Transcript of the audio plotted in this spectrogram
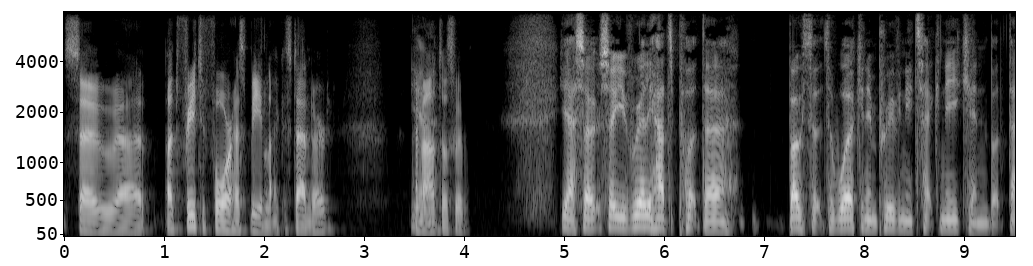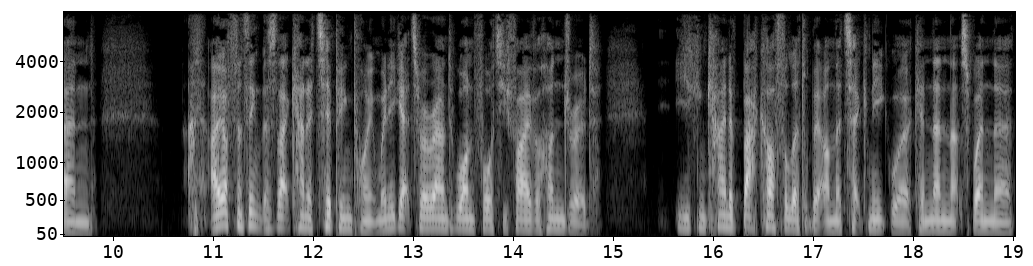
So uh, but three to four has been like a standard yeah. amount of swim. Yeah, so so you've really had to put the both the work in improving your technique in, but then I often think there's that kind of tipping point when you get to around 145, 100, you can kind of back off a little bit on the technique work, and then that's when the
